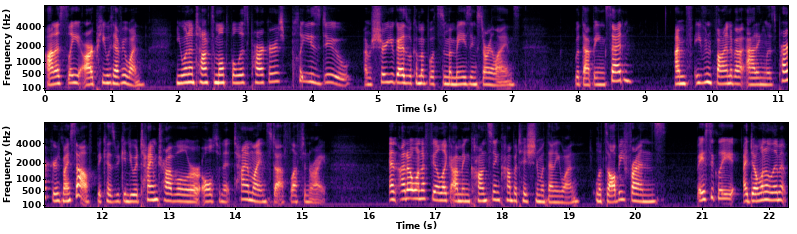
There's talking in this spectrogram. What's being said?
Honestly, RP with everyone. You want to talk to multiple Liz Parkers? Please do. I'm sure you guys will come up with some amazing storylines. With that being said, I'm even fine about adding Liz Parker's myself because we can do a time travel or alternate timeline stuff left and right. And I don't want to feel like I'm in constant competition with anyone. Let's all be friends. Basically, I don't want to limit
